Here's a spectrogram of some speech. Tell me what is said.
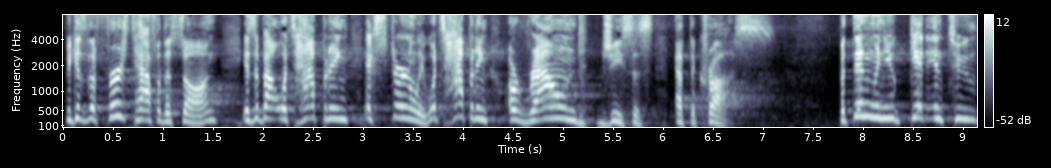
Because the first half of the song is about what's happening externally, what's happening around Jesus at the cross. But then when you get into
